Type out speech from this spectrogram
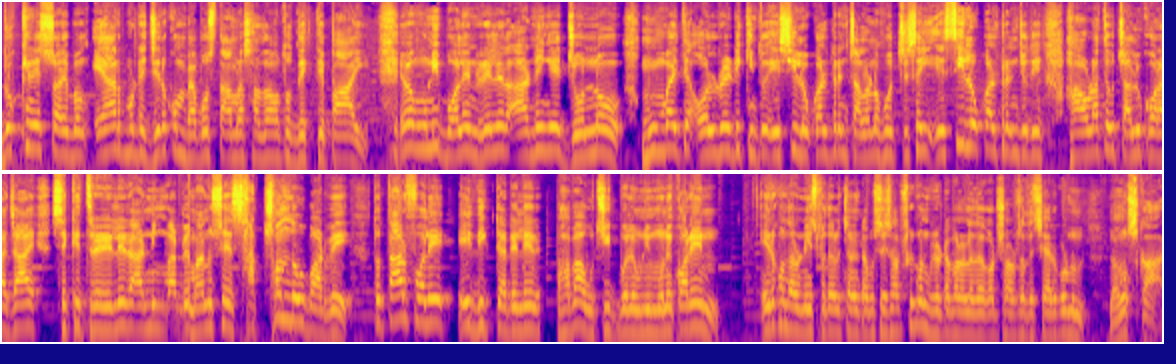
দক্ষিণেশ্বর এবং এয়ারপোর্টে যেরকম ব্যবস্থা আমরা সাধারণত দেখতে পাই। এবং উনি বলেন, রেলের আর্নিংয়ের জন্য মুম্বাইতে অলরেডি কিন্তু এসি লোকাল ট্রেন চালানো হচ্ছে। সেই এসি লোকাল ট্রেন যদি হাওড়াতেও চালু করা যায়, সেক্ষেত্রে রেলের আর্নিং বাড়বে, মানুষের স্বাচ্ছন্দ্যও বাড়বে। তো তার ফলে এই দিকটা রেলের ভাবা উচিত বলে উনি মনে করেন। এরকম ধরনের নিউজ পেতে চ্যানেলটা অবশ্যই সাবস্ক্রাইব করুন, ভিডিওটা ভালো লাগে সবার সাথে শেয়ার করুন। নমস্কার।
